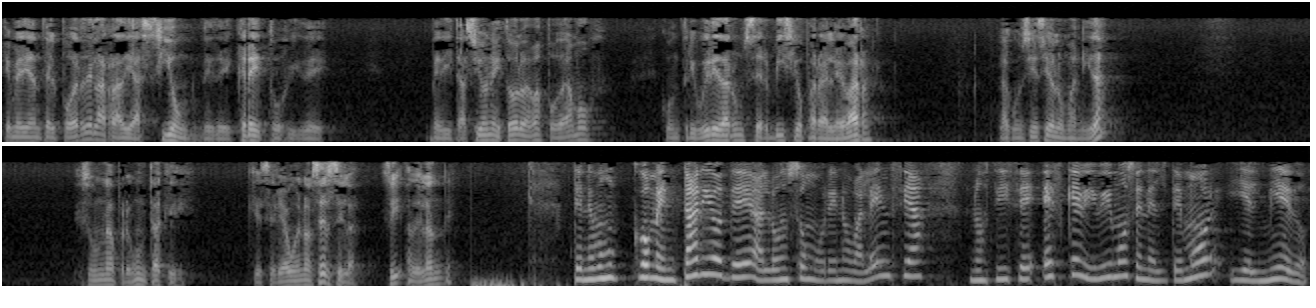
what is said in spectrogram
que mediante el poder de la radiación, de decretos y de meditaciones y todo lo demás podamos contribuir y dar un servicio para elevar la conciencia de la humanidad. Es una pregunta que, que sería bueno hacérsela. Sí, adelante. Tenemos un comentario de Alonso Moreno Valencia. Nos dice, es que vivimos en el temor y el miedo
